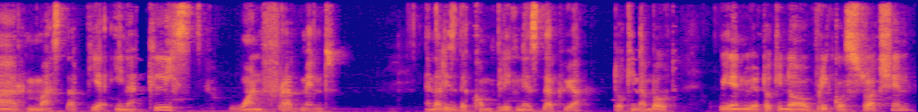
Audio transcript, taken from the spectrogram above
R must appear in at least one fragment. And that is the completeness that we are talking about. When we are talking of reconstruction,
